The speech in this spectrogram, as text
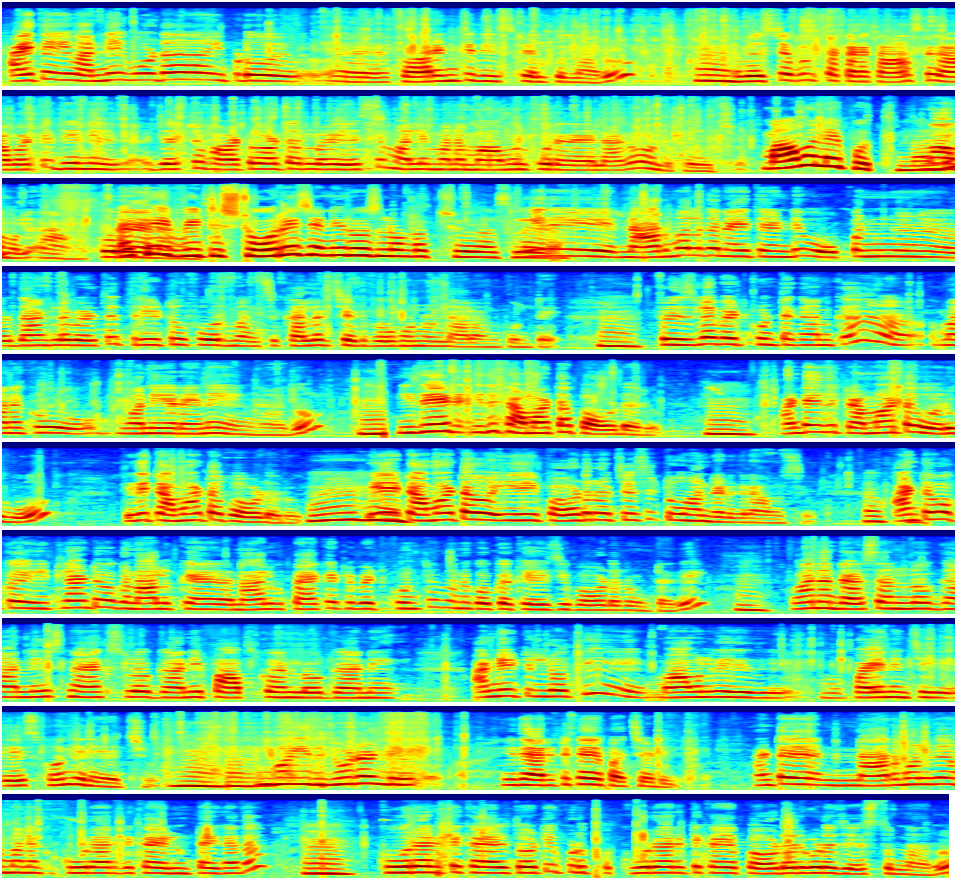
అయితే ఇవన్నీ కూడా ఇప్పుడు ఫారిన్కి తీసుకెళ్తున్నారు. వెజిటేబుల్స్ అక్కడ కాస్ట్ కాబట్టి దీన్ని జస్ట్ హాట్ వాటర్లో వేసి మళ్ళీ మన మామూలు కూరగాయలాగా వండుకోవచ్చు. మామూలు అయిపోతుందా మామూలు అయితే వీటి స్టోరేజ్ ఎన్ని రోజులు ఉండొచ్చు అసలు? ఇది నార్మల్గా అయితే అండి ఓపెన్ దాంట్లో పెడితే three to four months colour చెడిపోకుండా ఉండాలనుకుంటే. ఫ్రిడ్జ్లో పెట్టుకుంటే కనుక మనకు వన్ ఇయర్ అయినా ఏం కాదు. ఇదే ఇది టమాటా పౌడర్ అంటే ఇది టమాటా ఒరుగు. ఇది టమాటా పౌడర్. ఇది టమాటా ఈ పౌడర్ వచ్చేసి టూ హండ్రెడ్ గ్రామ్స్ అంటే ఒక ఇట్లాంటి ఒక నాలుగు నాలుగు ప్యాకెట్లు పెట్టుకుంటే మనకు ఒక కేజీ పౌడర్ ఉంటుంది. మనం రసంలో కానీ స్నాక్స్లో కానీ పాప్కార్న్లో కానీ అన్నిటిలోకి మామూలుగా ఇది పైనుంచి వేసుకొని తినేయచ్చు. ఇంకో ఇది చూడండి ఇది అరటికాయ పచ్చడి. అంటే నార్మల్గా మనకు కూర అరటికాయలు ఉంటాయి కదా? కూర అరటికాయలతోటి ఇప్పుడు కూర అరటికాయ పౌడర్ కూడా చేస్తున్నారు.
